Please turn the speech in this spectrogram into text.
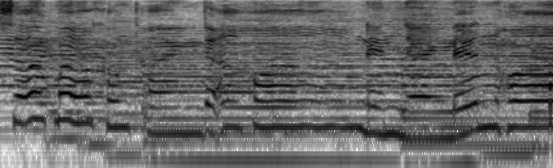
Giấc mơ không thành đã hoa nên nhành nên hoa.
